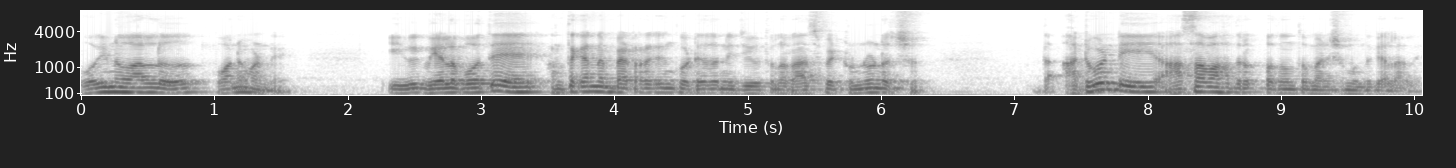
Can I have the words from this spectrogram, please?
పోయిన వాళ్ళు పోనివ్వండి. ఇవి వీళ్ళు పోతే అంతకన్నా బెటర్గా ఇంకోటి ఏదో నీ జీవితంలో రాసిపెట్టి ఉండుండొచ్చు. ద- అటువంటి ఆశావాహ దృక్పథంతో మనిషి ముందుకెళ్ళాలి.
